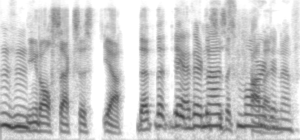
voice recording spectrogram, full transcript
Mhm. being all sexist. Yeah, that that Yeah, they're not smart common- enough.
